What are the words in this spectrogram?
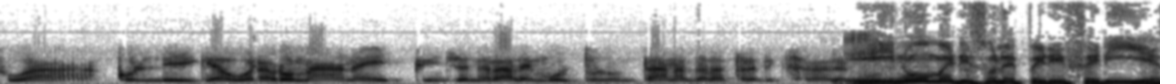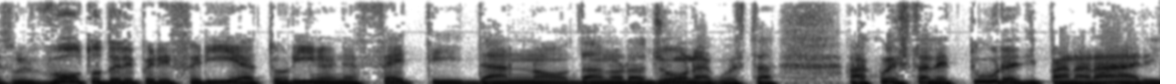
sua collega ora romana e più in generale molto lontana dalla tradizione del E mondo. i numeri sulle periferie, sul voto delle periferie a Torino in effetti danno, danno ragione a questa, a questa lettura di Panarari.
